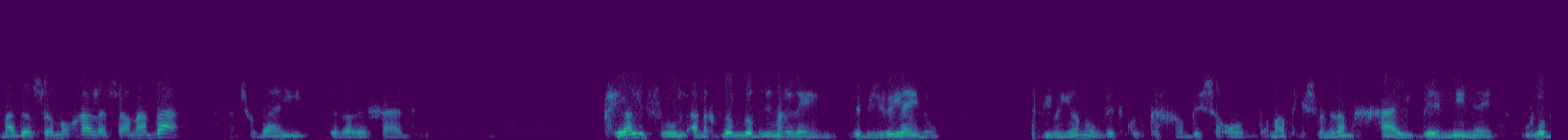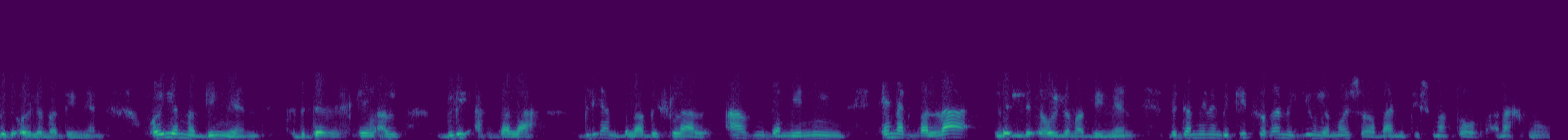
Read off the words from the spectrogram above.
מה זה אשר נאכל לשם הבא? התשובה היא דבר אחד. כלל ישראל, אנחנו לא מדברים עליהם, זה בשבילנו. הדמיון עובד כל כך הרבה שעות. אמרתי, כשבן אדם חי באמינה, הוא לא באוילם הדמיין. אוילם הדמיין זה בדרך כלל בלי הגבלה, בלי הגבלה בכלל. אז מדמיינים, אין הגבלה לאוילם הדמיין, מדמיינים. בקיצור, הם הגיעו למוישה רבני, תשמע טוב, אנחנו,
